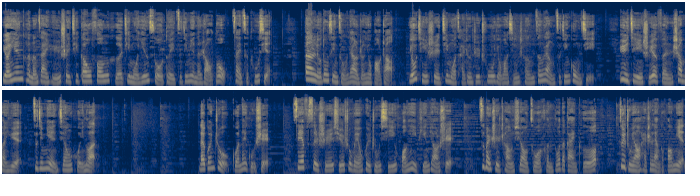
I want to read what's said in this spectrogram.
原因可能在于税期高峰和季末因素对资金面的扰动再次凸显，但流动性总量仍有保障，尤其是季末财政支出有望形成增量资金供给。预计十月份上半月资金面将回暖。来关注国内股市，CF 四十学术委员会主席黄毅平表示，资本市场需要做很多的改革，最主要还是两个方面：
